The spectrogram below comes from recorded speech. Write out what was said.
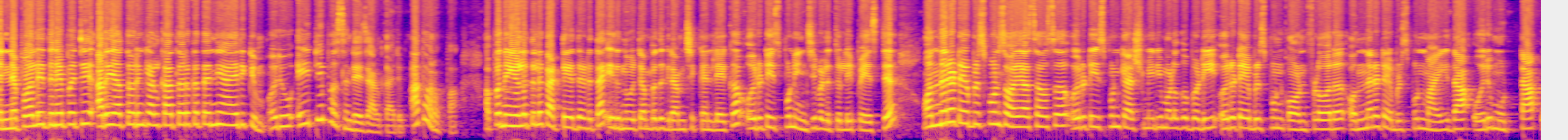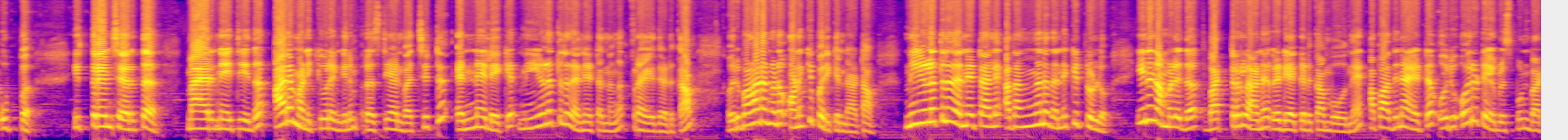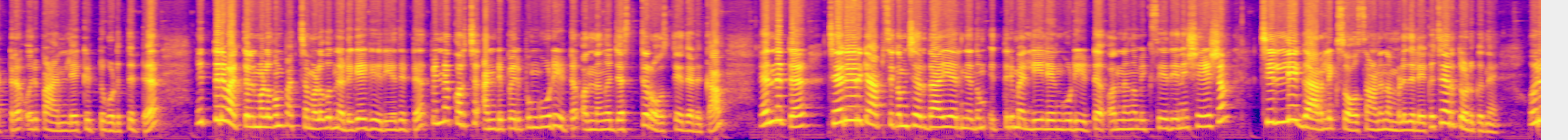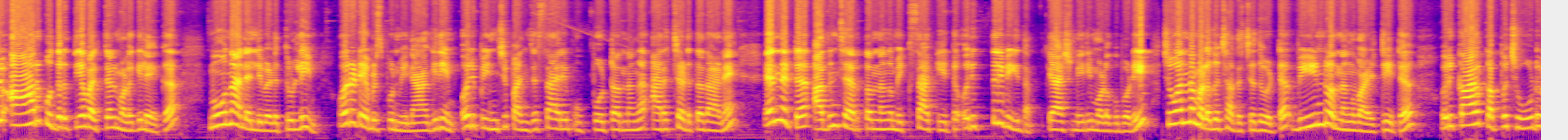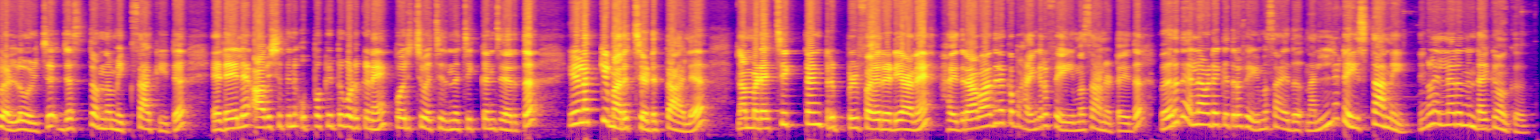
എന്നെ പോലെ ഇതിനെപ്പറ്റി അറിയാത്തവരും കേൾക്കാത്തവരൊക്കെ തന്നെ ആയിരിക്കും ഒരു എയ്റ്റി പെർസെന്റേജ് ആൾക്കാരും. അത് ഉറപ്പാണ് അപ്പോൾ നീളത്തിൽ കട്ട് ചെയ്തെടുത്ത ഇരുന്നൂറ്റമ്പത് ഗ്രാം ചിക്കനിലേക്ക് ഒരു ടീസ്പൂൺ ഇഞ്ചി വെളുത്തുള്ളി പേസ്റ്റ് ഒന്നര ടേബിൾ സ്പൂൺ സോയാ സോസ് ഒരു ടീസ്പൂൺ കാശ്മീരി മുളക് പൊടി ഒരു ടേബിൾ സ്പൂൺ കോൺഫ്ലോർ ഒന്നര ടേബിൾ സ്പൂൺ മൈദ ഒരു മുട്ട ഉപ്പ്. ഇത്രയും ചേർത്ത് മാരിനേറ്റ് ചെയ്ത് അരമണിക്കൂറെങ്കിലും റെസ്റ്റ് ചെയ്യാൻ വെച്ചിട്ട് എണ്ണയിലേക്ക് നീളത്തിൽ തന്നെ ഇട്ടെന്നങ്ങ് ഫ്രൈ ചെയ്തെടുക്കാം. ഒരുപാട് അങ്ങോട്ട് ഉണക്കി പൊരിക്കണ്ട കേട്ടോ നീളത്തിൽ തന്നെ ഇട്ടാലേ അത് അങ്ങനെ തന്നെ കിട്ടുള്ളൂ. ഇനി നമ്മളിത് ബട്ടറിലാണ് റെഡിയാക്കി എടുക്കാൻ പോകുന്നത് അപ്പോൾ അതിനായിട്ട് ഒരു ഒരു ടേബിൾ സ്പൂൺ ബട്ടർ ഒരു പാനിലേക്ക് ഇട്ട് കൊടുത്തിട്ട് ഇത്തിരി വറ്റൽമുളകും പച്ചമുളകും നെടുകെ കീറിയതിട്ട് പിന്നെ കുറച്ച് അണ്ടിപ്പരിപ്പും കൂടി ഇട്ട് ഒന്നങ്ങ് ജസ്റ്റ് റോസ്റ്റ് ചെയ്തെടുക്കാം. എന്നിട്ട് ചെറിയൊരു ക്യാപ്സിക്കം ചെറുതായി അരിഞ്ഞതും ഇത്തിരി മല്ലിയിലയും കൂടി ഇട്ട് ഒന്നങ്ങ് മിക്സ് ചെയ്തതിന് ശേഷം ചില്ലി ഗാർലിക് സോസ് ആണ് നമ്മൾ ഇതിലേക്ക് ചേർത്ത് കൊടുക്കുന്നത്. ഒരു ആറ് കുതിർത്തിയ വറ്റൽ മുളകിലേക്ക് മൂന്നാലല്ലി വെളുത്തുള്ളിയും ഒരു ടേബിൾ സ്പൂൺ വിനാഗിരിയും ഒരു പിഞ്ച് പഞ്ചസാരയും ഉപ്പിട്ടൊന്നങ്ങ് അരച്ചെടുത്തതാണ്. എന്നിട്ട് അതും ചേർത്തൊന്നങ്ങ് മിക്സ് ആക്കിയിട്ട് ഒരു ഇത്തിരി വീതം കാശ്മീരി മുളക് പൊടി ചുവന്ന മുളക് ചതച്ചത് വിട്ട് വീണ്ടും ഒന്നങ്ങ് വഴറ്റിയിട്ട് ഒരു കാൽ കപ്പ് ചൂട് വെള്ളം ഒഴിച്ച് ജസ്റ്റ് ഒന്ന് മിക്സ് ആക്കിയിട്ട് ഇടയിൽ ആവശ്യത്തിന് ഉപ്പൊക്കെ ഇട്ട് കൊടുക്കണേ. പൊരിച്ചു വെച്ചിരുന്ന ചിക്കൻ ചേർത്ത് ഇളക്കി മറിച്ചെടുത്താൽ നമ്മുടെ ചിക്കൻ ട്രിപ്പിൾ ഫൈവ് റെഡിയാണ് ഹൈദരാബാദിലൊക്കെ ഭയങ്കര ഫേമസ് ആണ് കേട്ടോ ഇത്. വെറുതെ എല്ലാവിടെയൊക്കെ ഇത്ര ഫേമസ് ആയത്. നല്ല ടേസ്റ്റ് ആണേ നിങ്ങൾ എല്ലാവരും ഒന്ന് ഉണ്ടാക്കി നോക്ക്.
